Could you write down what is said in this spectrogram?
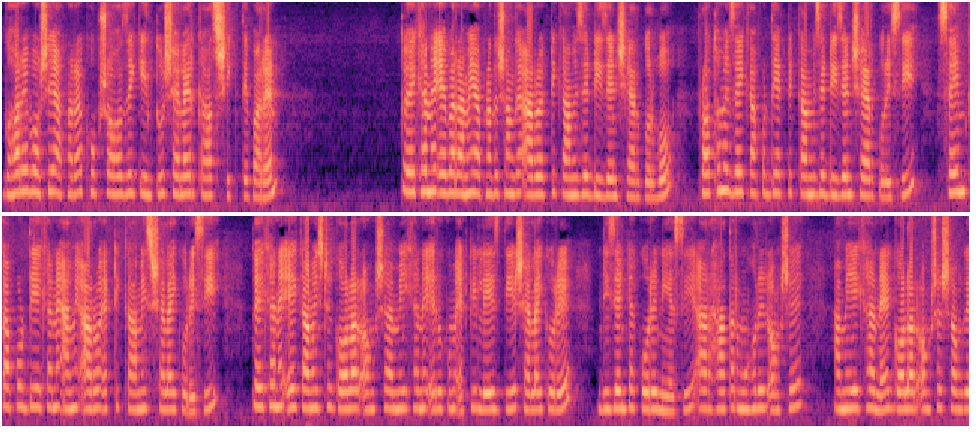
ঘরে বসে আপনারা খুব সহজেই কিন্তু সেলাইয়ের কাজ শিখতে পারেন। তো এখানে এবার আমি আপনাদের সঙ্গে আরও একটি কামিজের ডিজাইন শেয়ার করব। প্রথমে যেই কাপড় দিয়ে একটি কামিজের ডিজাইন শেয়ার করেছি, সেম কাপড় দিয়ে এখানে আমি আরও একটি কামিজ সেলাই করেছি। তো এখানে এই কামিজটি গলার অংশে আমি এখানে এরকম একটি লেজ দিয়ে সেলাই করে ডিজাইনটা করে নিয়েছি। আর হাত আর মোহরির অংশে আমি এখানে গলার অংশের সঙ্গে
